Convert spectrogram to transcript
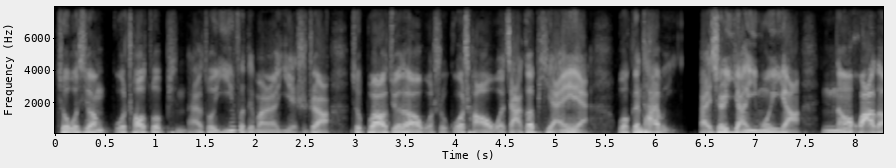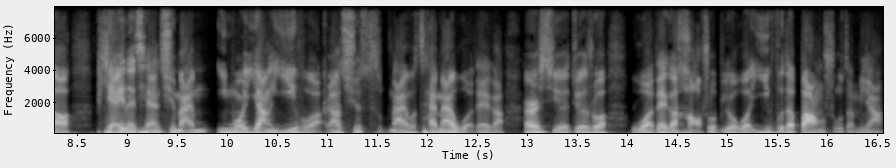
就我希望国潮做品牌、做衣服这帮人也是这样，就不要觉得我是国潮，我价格便宜，我跟他版型一样，一模一样，你能花到便宜的钱去买一模一样衣服，然后去买才买我这个，而且觉得说我这个好处，比如我衣服的磅数怎么样，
